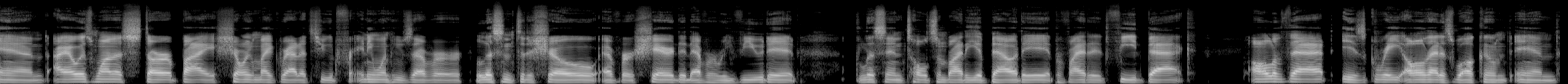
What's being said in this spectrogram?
And I always want to start by showing my gratitude for anyone who's ever listened to the show, ever shared it, ever reviewed it, listened, told somebody about it, provided feedback. All of that is great. All of that is welcomed. And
